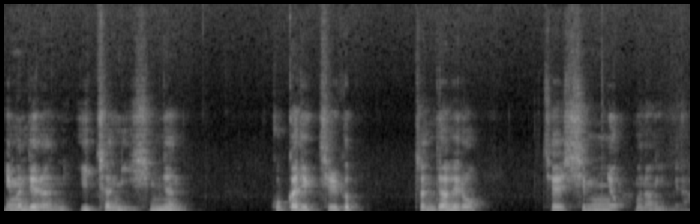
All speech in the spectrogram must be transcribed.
이 문제는 2020년 국가직 7급 전자회로 제16문항입니다.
